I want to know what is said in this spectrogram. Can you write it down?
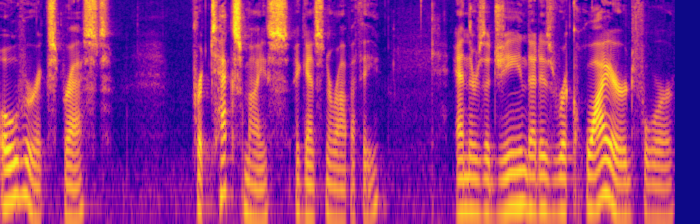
overexpressed, protects mice against neuropathy. And there's a gene that is required for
